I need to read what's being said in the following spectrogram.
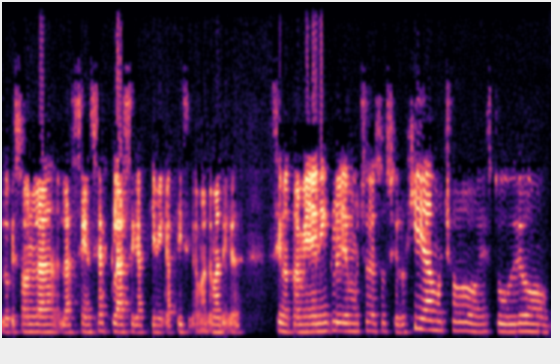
lo que son la- las ciencias clásicas, química, física, matemáticas, sino también incluye mucho de sociología, mucho estudio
